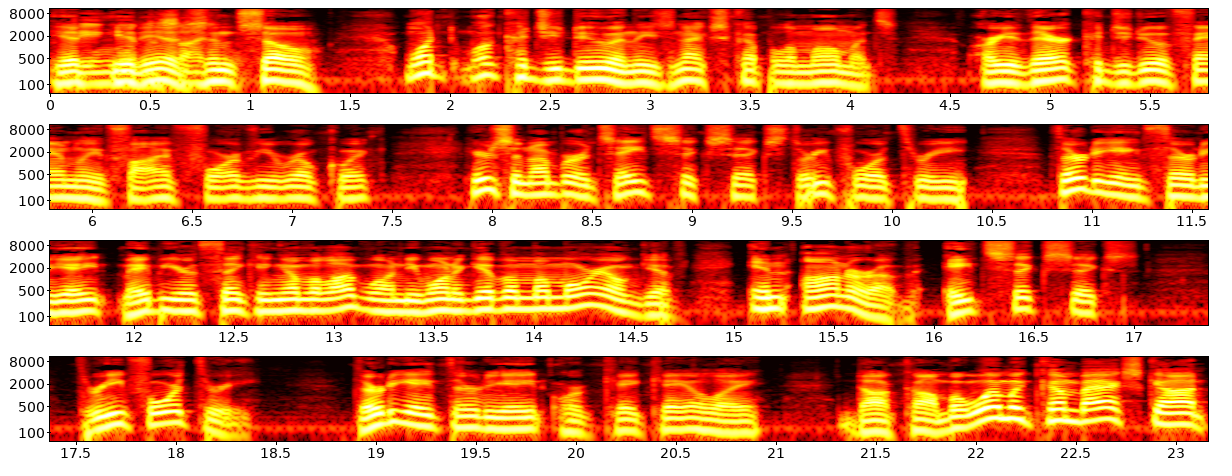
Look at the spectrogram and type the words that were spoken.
It, it is. disciple. And so, what what could you do in these next couple of moments? Are you there? Could you do a family of five, four of you, real quick? Here's the number. It's 866 343 3838. Maybe you're thinking of a loved one. You want to give a memorial gift in honor of 866 343 3838 or kkla.com. But when we come back, Scott,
